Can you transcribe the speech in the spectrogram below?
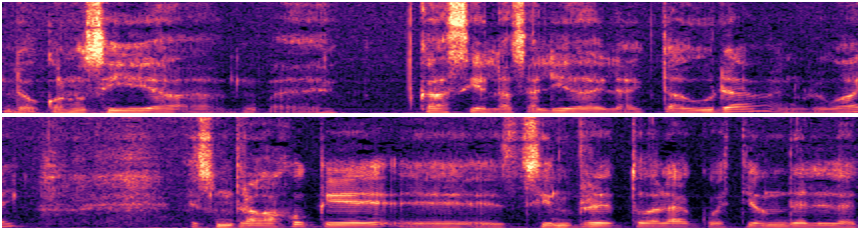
lo conocía eh, casi en la salida de la dictadura en Uruguay es un trabajo que eh, siempre toda la cuestión del,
